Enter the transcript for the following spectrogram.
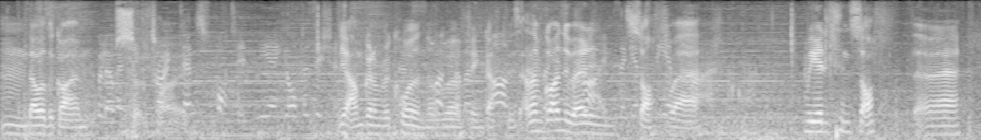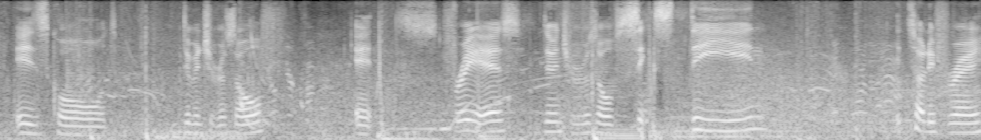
Mm, that would have got him so tired. Yeah, I'm gonna record another thing after this. And I've got a new editing software. The editing software is called DaVinci Resolve. It's free is DaVinci Resolve 16. It's totally free.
